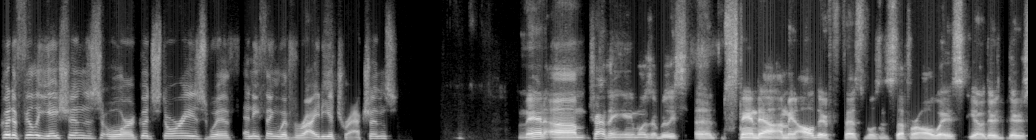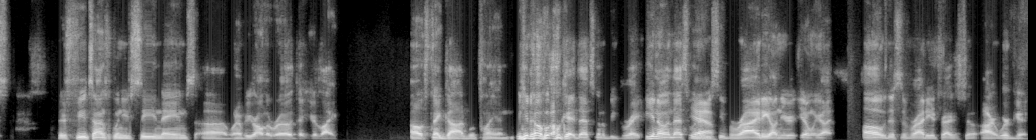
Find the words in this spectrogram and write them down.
good affiliations or good stories with anything with Variety Attractions? Man, um, trying to think of any ones that really uh, stand out. I mean, all their festivals and stuff are always, you know, there's there's there's few times when you see names uh, whenever you're on the road that you're like, oh, thank God we're playing. You know, okay, that's going to be great. You know, and that's when Yeah. you see variety on your, you know, when you're like, oh, this is a variety attraction show. All right, we're good.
